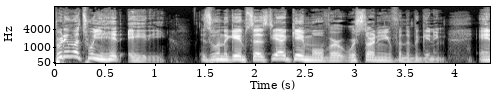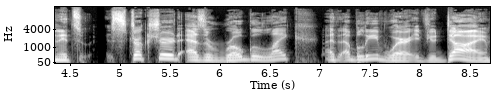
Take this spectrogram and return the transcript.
pretty much when you hit 80 is when the game says, yeah, game over, we're starting you from the beginning. And it's structured as a roguelike, I, I believe, where if you die,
